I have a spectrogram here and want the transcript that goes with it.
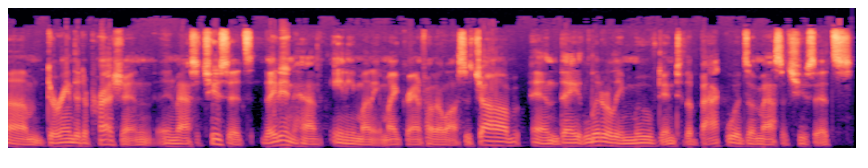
um, during the Depression in Massachusetts, they didn't have any money. My grandfather lost his job, and they literally moved into the backwoods of Massachusetts.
